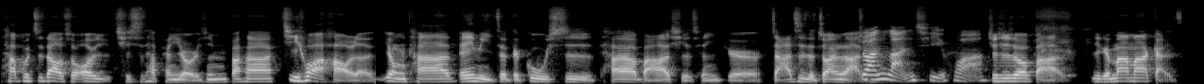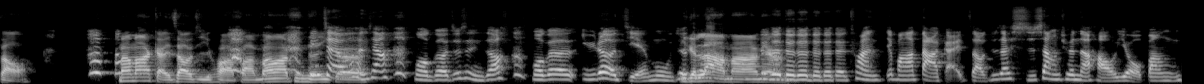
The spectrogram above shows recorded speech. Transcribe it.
他不知道说哦，其实他朋友已经帮他计划好了，用他 Amy 这的故事，他要把它写成一个杂志的专栏，专栏企划，就是说把一个妈妈改造，妈妈改造计划，把妈妈 变成一听起来很像某个就是你知道某个娱乐节目，一个辣妈那样。对对对对对对对，突然要帮她大改造，就是在时尚圈的好友帮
